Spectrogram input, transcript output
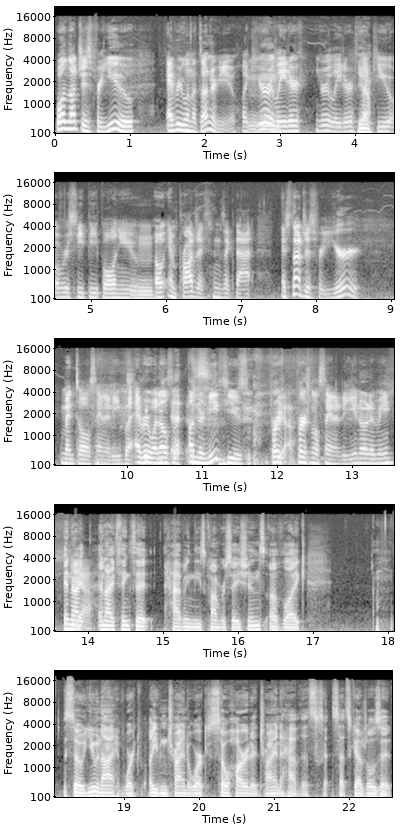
Well, not just for you, everyone that's under you. Like you're a leader, you're a leader. Yeah. Like you oversee people and you oh and projects things like that. It's not just for your mental sanity, but everyone else Yes. underneath you's per- Yeah. personal sanity. You know what I mean? and Yeah. I and I think that having these conversations of like, so you and I have worked even trying to work so hard at trying to have the set set schedules at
